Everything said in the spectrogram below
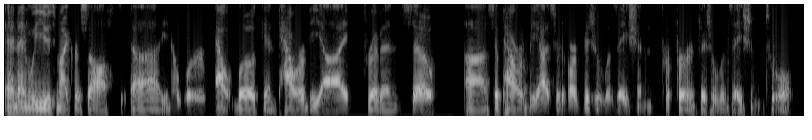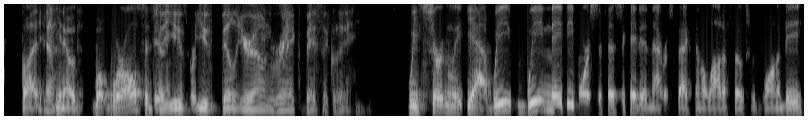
And then we use Microsoft. Uh, you know, we're Outlook and Power BI driven. So uh, so Power BI is sort of our visualization preferred visualization tool. But yeah. you know what we're also doing. So you've you've built your own rig basically. We certainly, yeah, we we may be more sophisticated in that respect than a lot of folks would want to be.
